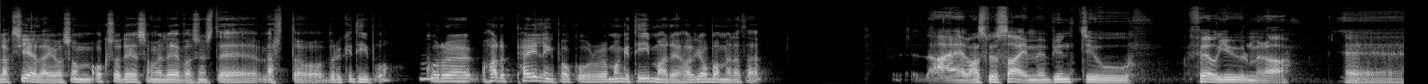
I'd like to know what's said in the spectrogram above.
lagt sjela i, og som også det som elever syns det er verdt å bruke tid på. Hvor, har det peiling på hvor mange timer de har jobba med dette? Nei, vanskelig å si. Vi begynte jo før jul med det eh,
